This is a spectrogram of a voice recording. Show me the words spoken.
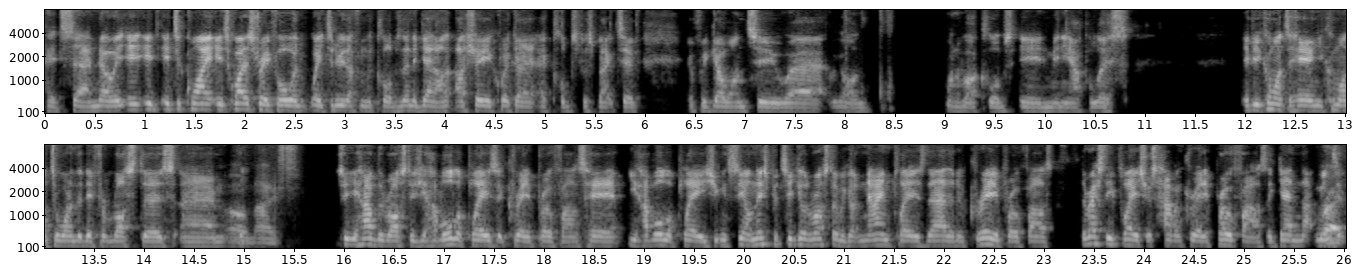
It's um, no, it, it, it's a quite it's quite a straightforward way to do that from the clubs. Then again, I'll, I'll show you a quick a, a club's perspective. If we go on to uh, we go on one of our clubs in Minneapolis. If you come onto here and you come onto one of the different rosters, um, oh nice. So you have the rosters, you have all the players that created profiles here. You have all the players. You can see on this particular roster, we've got nine players there that have created profiles. The rest of the players just haven't created profiles. Again, that means right.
